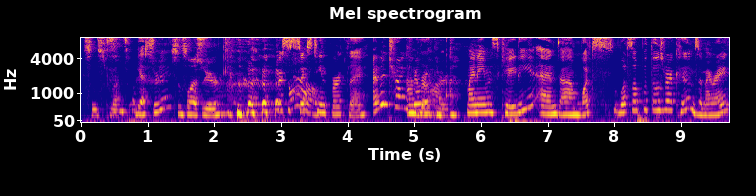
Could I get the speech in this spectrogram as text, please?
Since last, Yesterday? since last year. Chris's sixteenth birthday. I've been trying I'm really broken. hard. My name's Katie, and um, what's what's up with those raccoons? Am I right?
